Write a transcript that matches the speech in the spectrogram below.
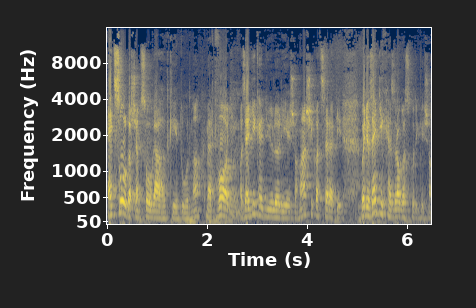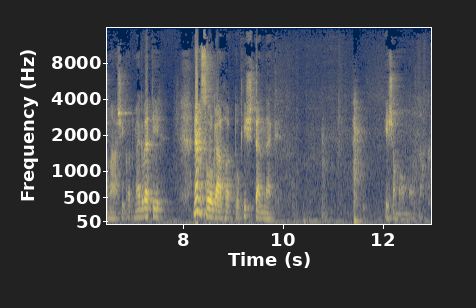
Egy szolga sem szolgálhat két úrnak, mert vagy az egyiket gyűlöli és a másikat szereti, vagy az egyikhez ragaszkodik és a másikat megveti. Nem szolgálhattok Istennek és a mammonnak.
